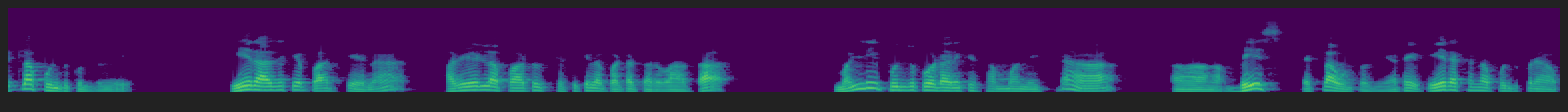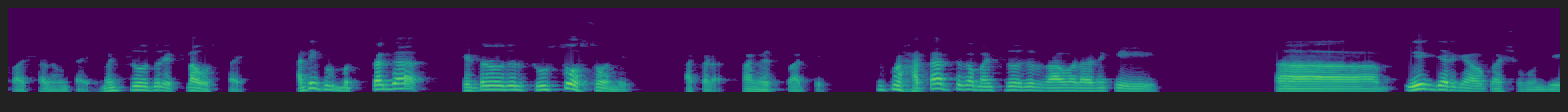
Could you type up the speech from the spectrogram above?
ఎట్లా పుంజుకుంటుంది? ఏ రాజకీయ పార్టీ అయినా పదేళ్ళ పాటు చతికిల పడ్డ తర్వాత మళ్ళీ పుంజుకోవడానికి సంబంధించిన బేస్ ఎట్లా ఉంటుంది? అంటే ఏ రకంగా పుంజుకునే అవకాశాలు ఉంటాయి? మంచి రోజులు ఎట్లా వస్తాయి? అంటే ఇప్పుడు మొత్తంగా చెడ్డ రోజులు చూస్తూ వస్తుంది అక్కడ కాంగ్రెస్ పార్టీ. ఇప్పుడు హఠాత్తుగా మంచి రోజులు రావడానికి ఏం జరిగే అవకాశం ఉంది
